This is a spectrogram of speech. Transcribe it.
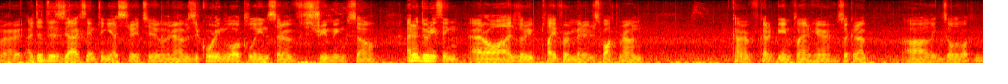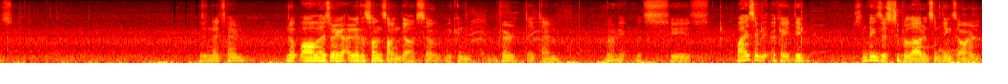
Alright, I did the exact same thing yesterday too, and I was recording locally instead of streaming, so I didn't do anything at all. I literally played for a minute, just walked around. Kind of got a game plan here. I was looking up uh, like Zelda monkeys. Is it nighttime? Nope. Oh, that's right. I got the sun song though, so we can turn it nighttime. All right. Let's see. Why is every okay? They some things are super loud and some things aren't.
